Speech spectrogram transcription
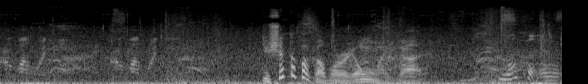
Group up with me. Group up with me. You shut the fuck up already. Oh my god. Not the ult.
